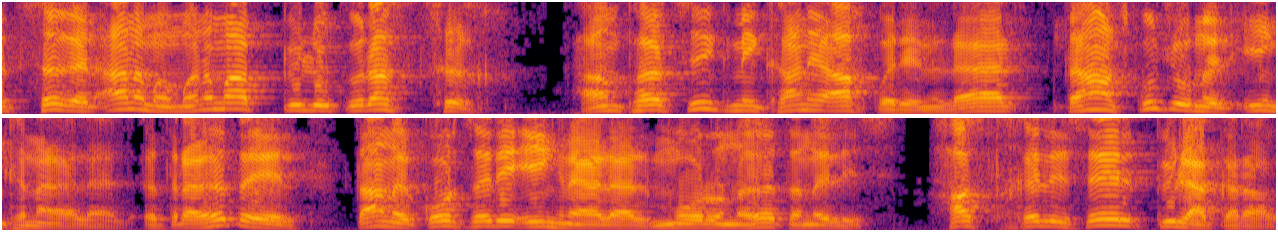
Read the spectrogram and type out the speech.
այդ ցղեն անումը մնամա պյուլուկրանց ցղ։ Համբարձիկ մի քանի աղբեր են լալ, տանց կուճուրն էլ ինքն է լալ, ըտրահտը էլ տանը կործերի ինքն է լալ մորոնը տնելիս։ Հաստ խելիսել պյուլա կրալ։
